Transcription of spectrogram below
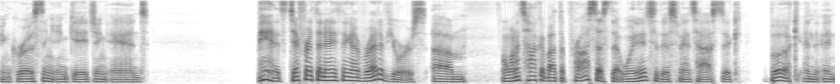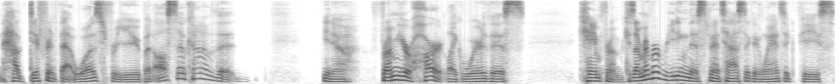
engrossing, engaging, and man, it's different than anything I've read of yours. Um, I want to talk about the process that went into this fantastic book and and how different that was for you, but also kind of the, you know, from your heart, like where this came from because I remember reading this fantastic Atlantic piece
